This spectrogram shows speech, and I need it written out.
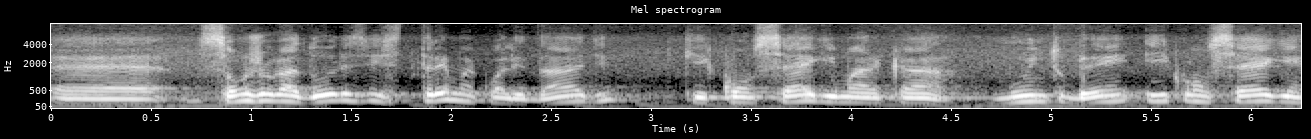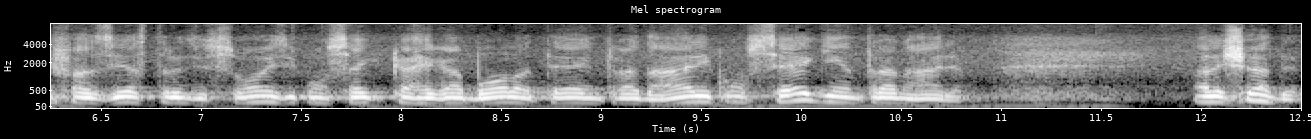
É, são jogadores de extrema qualidade que conseguem marcar muito bem e conseguem fazer as transições e conseguem carregar a bola até a entrada da área e conseguem entrar na área. Alexandre,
